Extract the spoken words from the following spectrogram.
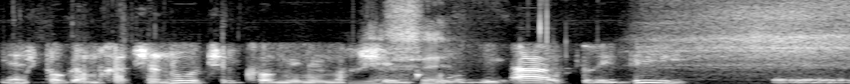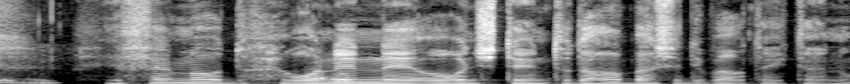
יש פה גם חדשנות של כל מיני מכשירים כמו VR, 3D. יפה מאוד. רונן אורנשטיין, תודה רבה שדיברת איתנו.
